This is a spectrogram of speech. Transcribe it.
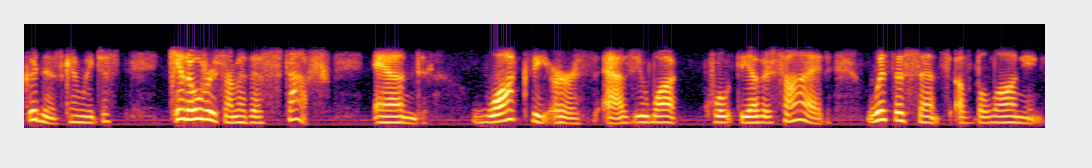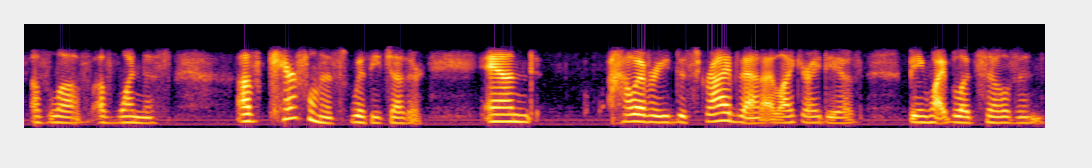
goodness, can we just get over some of this stuff and walk the earth as you walk, quote, the other side, with a sense of belonging, of love, of oneness, of carefulness with each other. And however you describe that, I like your idea of being white blood cells and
